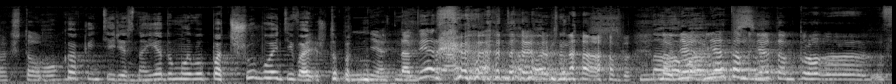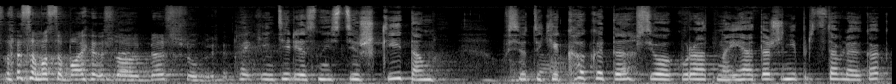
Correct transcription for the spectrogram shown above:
Так что... О, как интересно. Я думала, его под шубу одевали, чтобы... Нет, наверх. Летом, летом, э, само собой, без шубы. Какие интересные стежки там. Все-таки как это все аккуратно. Я даже не представляю, как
